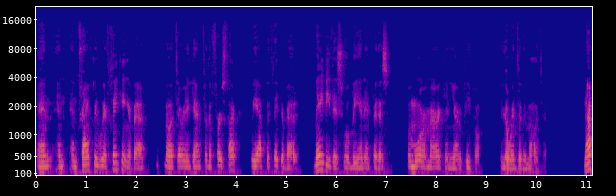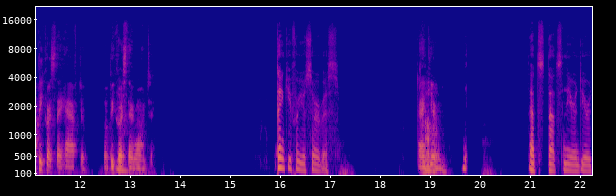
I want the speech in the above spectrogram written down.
and and and frankly, we're thinking about military again for the first time. We have to think about it. Maybe this will be an impetus for more American young people to go into the military, not because they have to, but because Yeah. they want to. Thank you for your service. Thank you. Um, y- that's that's near and dear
